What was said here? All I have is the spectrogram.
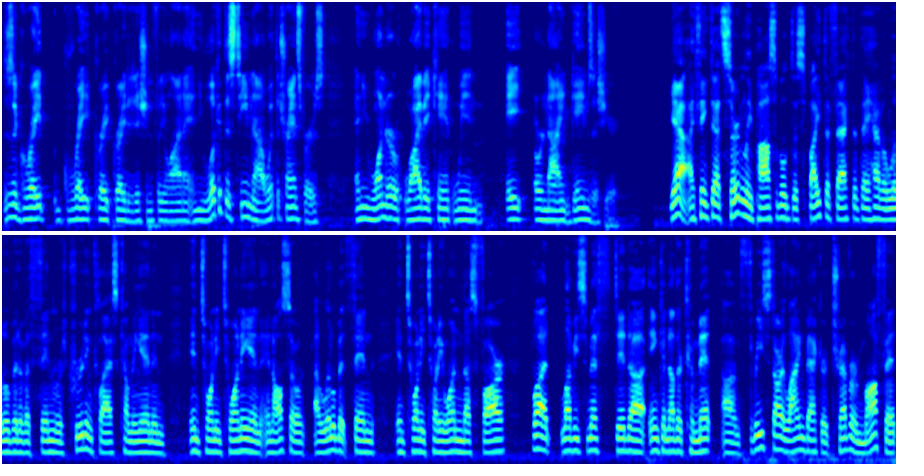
This is a great, great, great, great addition for the Illini. And you look at this team now with the transfers, and you wonder why they can't win eight or nine games this year. Yeah, I think that's certainly possible, despite the fact that they have a little bit of a thin recruiting class coming in in, in 2020 and, and also a little bit thin in 2021 thus far. But Lovie Smith did uh, ink another commit. Um, Three star linebacker Trevor Moffett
